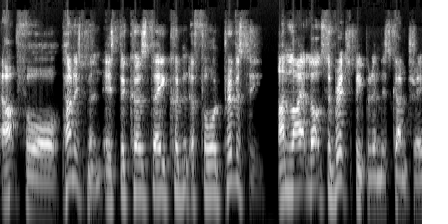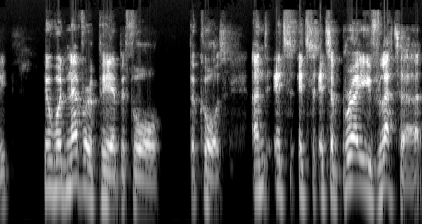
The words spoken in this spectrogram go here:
up for punishment is because they couldn't afford privacy, unlike lots of rich people in this country who would never appear before the courts. And it's it's it's a brave letter,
